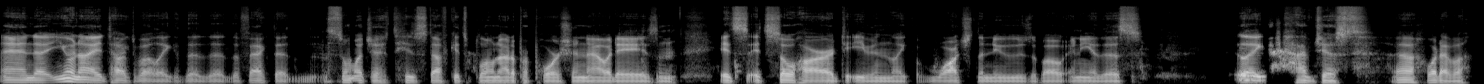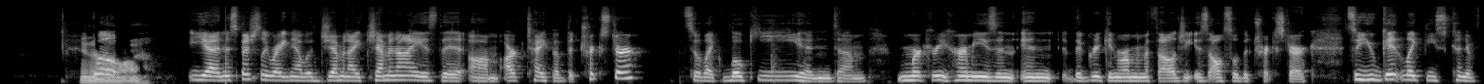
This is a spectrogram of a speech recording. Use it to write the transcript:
and uh, you and I had talked about like the the the fact that so much of his stuff gets blown out of proportion nowadays, and it's it's so hard to even like watch the news about any of this. Like I've just uh, whatever, you know. Well, uh, Yeah, and especially right now with Gemini. Gemini is the um, archetype of the trickster. So, like Loki and um, Mercury, Hermes, in, in the Greek and Roman mythology is also the trickster. So you get like these kind of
